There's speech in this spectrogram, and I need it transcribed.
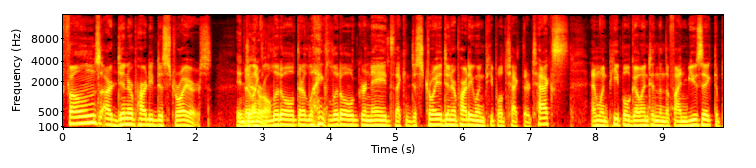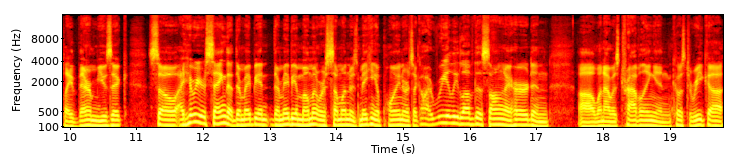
Phones are dinner party destroyers. In they're general. like little they're like little grenades that can destroy a dinner party when people check their texts and when people go into them to find music to play their music. So I hear what you're saying that there may be a, there may be a moment where someone is making a point or it's like, oh, I really love this song I heard and uh, when I was traveling in Costa Rica.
